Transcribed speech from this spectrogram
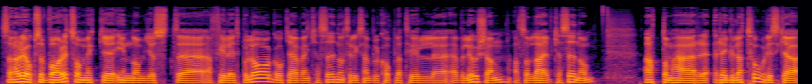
Sen har det också varit så mycket inom just eh, affiliatebolag och även kasino till exempel kopplat till eh, Evolution, alltså live-casino att de här regulatoriska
